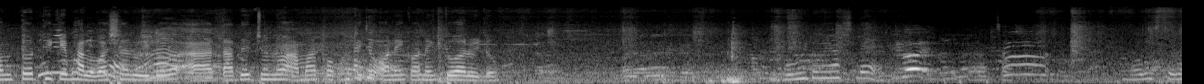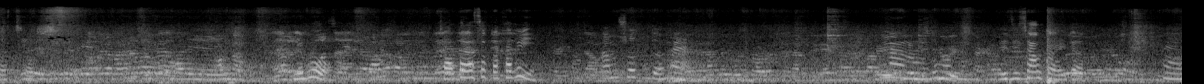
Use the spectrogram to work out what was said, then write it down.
অন্তর থেকে ভালোবাসা রইল, আর তাদের জন্য আমার পক্ষ থেকে অনেক অনেক দোয়া রইল। বমি টমি আসলে? আচ্ছা। মরিচ তো যাচ্ছে নেব খাবি? আম সত্য হ্যাঁ। এই যে চালটা এটা। হ্যাঁ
